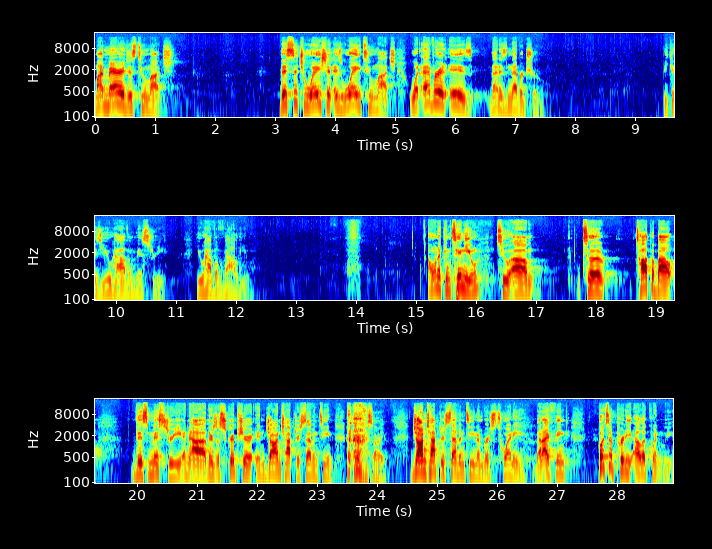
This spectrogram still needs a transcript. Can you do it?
My marriage is too much. This situation is way too much. Whatever it is, that is never true. Because you have a mystery, you have a value. I want to continue to, um, to talk about this mystery, and uh, there's a scripture in John chapter 17, sorry, John chapter 17 and verse 20 that I think puts it pretty eloquently.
